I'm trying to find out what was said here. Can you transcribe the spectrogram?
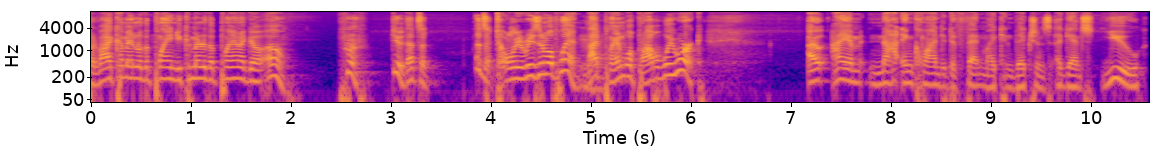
But if I come in with a plan, you come in with a plan, I go, oh, huh, dude, that's a that's a totally reasonable plan. Mm-hmm. That plan will probably work. I, I am not inclined to defend my convictions against you,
